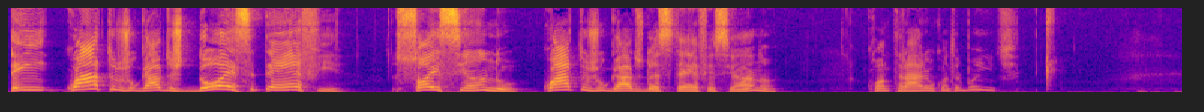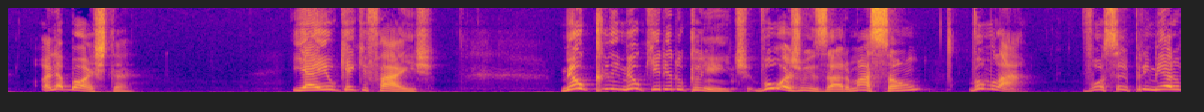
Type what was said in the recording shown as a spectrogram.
tem quatro julgados do STF só esse ano. Quatro julgados do STF esse ano contrário ao contribuinte. Olha a bosta. E aí o que que faz? Meu, meu querido cliente, vou ajuizar uma ação. Vamos lá. Você primeiro,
